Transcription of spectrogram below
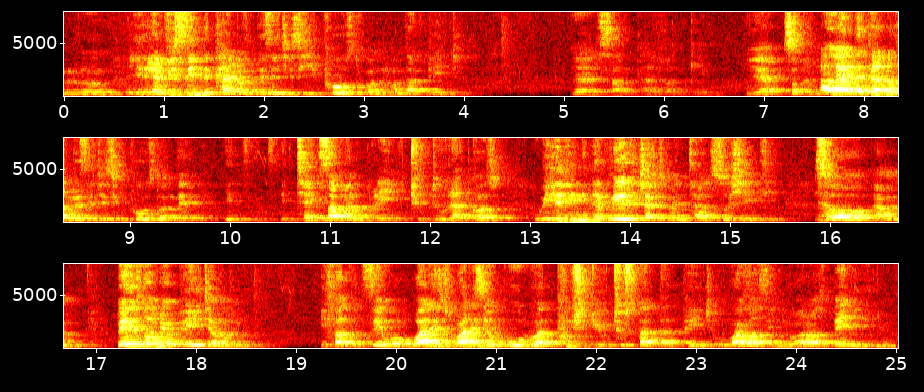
Mm, you- Have you seen the kind of messages he posted on, on that page? Yes, sometimes one game. Yeah. So I like the kind of messages you post on there. It, it, it takes someone brave to do that because we're living in a very judgmental society. So um, based on your page, um, if I could say, well, what is what is your goal? What pushed you to start that page? What was in you? What was burning in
